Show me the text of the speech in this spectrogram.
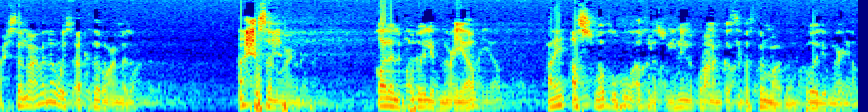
أحسن عملا ويس أكثر عملا أحسن عملا قال الفضيل بن عياض أي أصوبه وأخلص هنا القرآن عن قصي فسر الفضيل بن عياض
